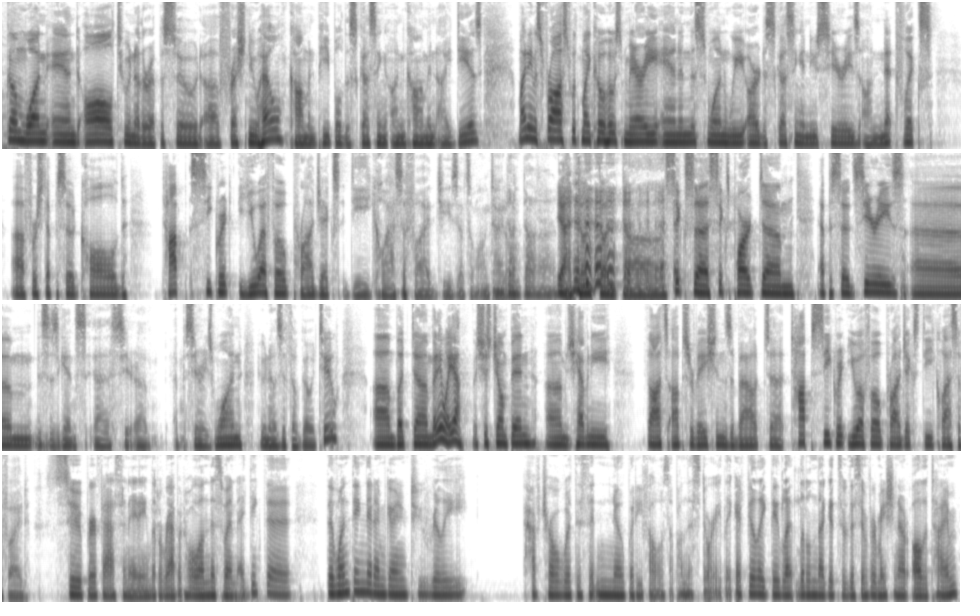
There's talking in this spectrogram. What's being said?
Welcome, one and all, to another episode of Fresh New Hell Common People Discussing Uncommon Ideas. My name is Frost with my co host Mary, and in this one, we are discussing a new series on Netflix. Uh, first episode called Top Secret UFO Projects Declassified. Geez, that's a long title. Dun, dun. Yeah, dun dun dun. six uh, six part um, episode series. Um, this is again uh, ser- uh, series one. Who knows if they'll go two? Um, but um, but anyway, yeah. Let's just jump in. Um, you have any thoughts, observations about uh, top secret UFO projects declassified? Super fascinating little rabbit hole on this one. I think the the one thing that I'm going to really have trouble with is that nobody follows up on this story. Like I feel like they let little nuggets of this information out all the time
